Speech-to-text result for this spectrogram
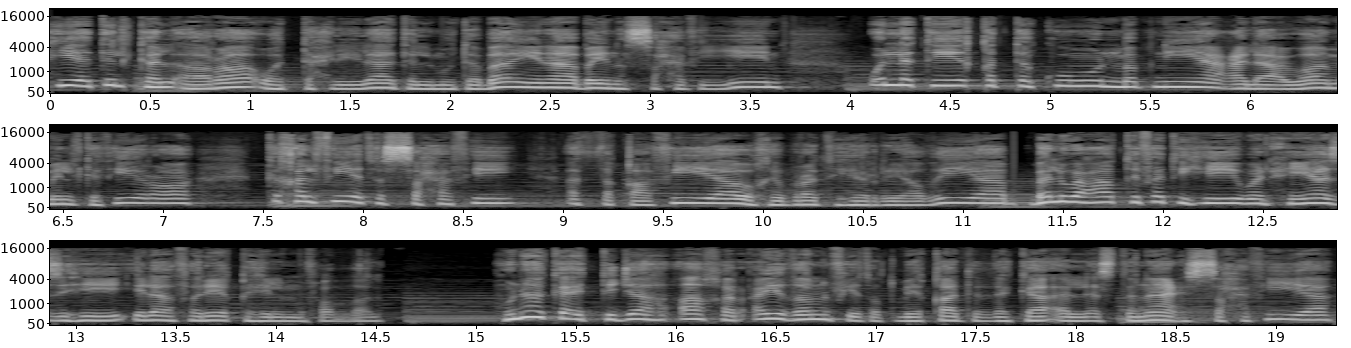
هي تلك الآراء والتحليلات المتباينة بين الصحفيين والتي قد تكون مبنية على عوامل كثيرة كخلفية الصحفي الثقافية وخبرته الرياضية بل وعاطفته وانحيازه إلى فريقه المفضل. هناك اتجاه آخر أيضا في تطبيقات الذكاء الاصطناعي الصحفية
